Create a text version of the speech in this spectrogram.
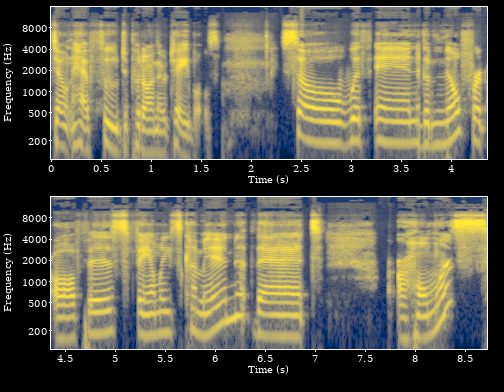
don't have food to put on their tables. So within the Milford office, families come in that are homeless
